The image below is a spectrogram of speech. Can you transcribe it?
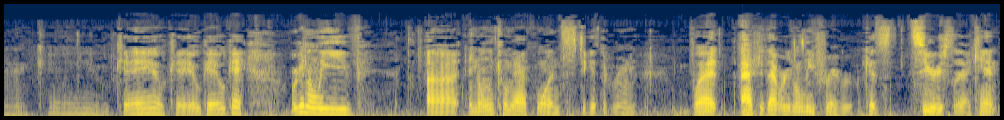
Okay, okay, okay, okay, okay. We're gonna leave, uh, and only come back once to get the rune. But after that, we're gonna leave forever because seriously, I can't.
